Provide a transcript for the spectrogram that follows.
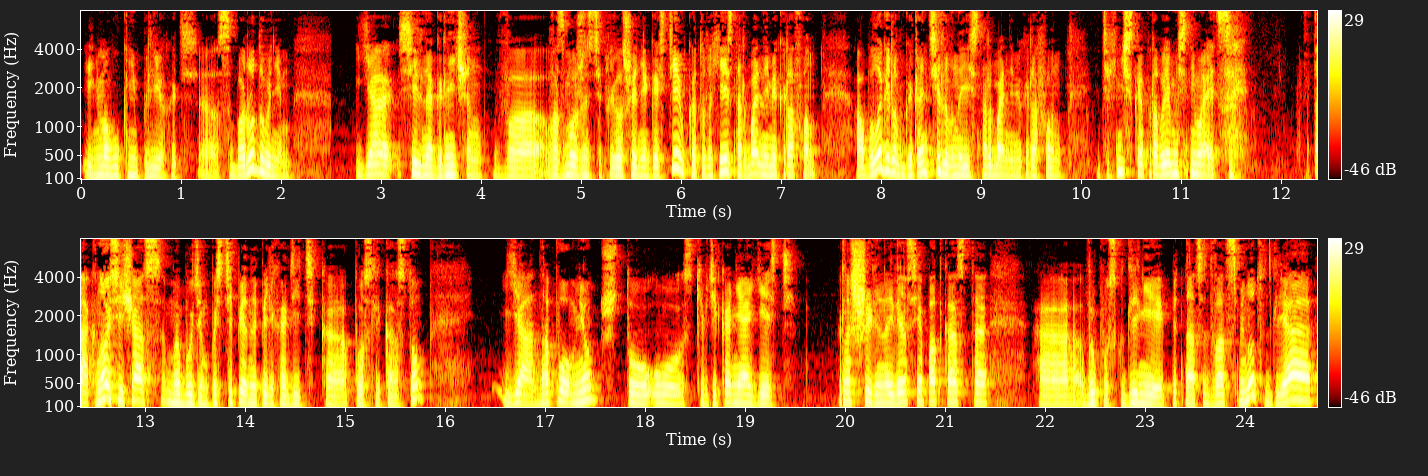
и не могу к ним приехать э, с оборудованием, я сильно ограничен в возможности приглашения гостей, у которых есть нормальный микрофон. А у блогеров гарантированно есть нормальный микрофон, и техническая проблема снимается. Так, но сейчас мы будем постепенно переходить к послекасту. Я напомню, что у Скептиконя есть расширенная версия подкаста, э, выпуск длиннее 15-20 минут для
